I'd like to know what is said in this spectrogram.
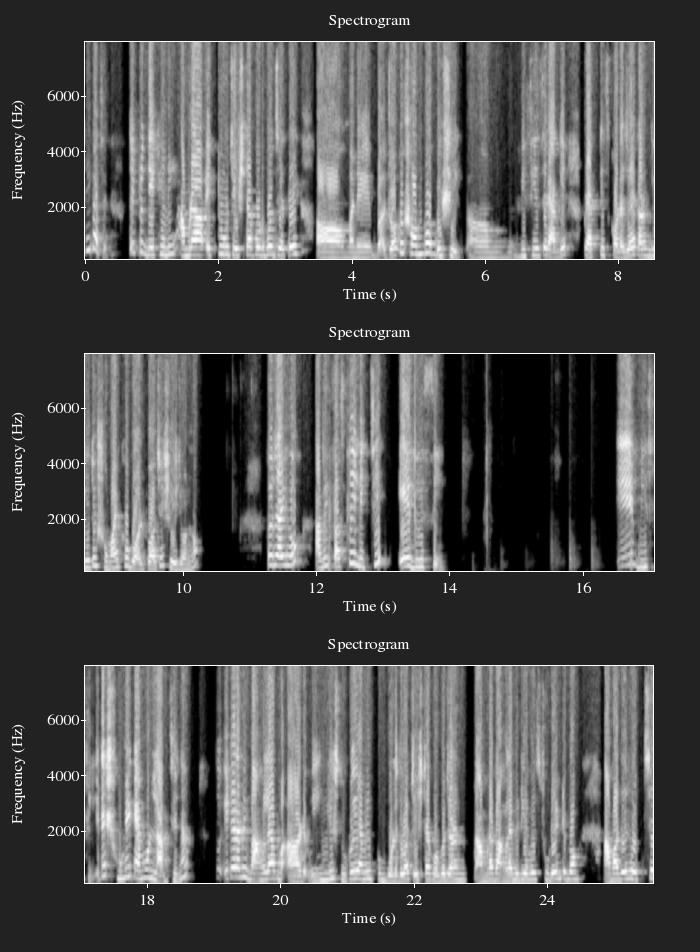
ঠিক আছে? তো একটু দেখে নিই, আমরা একটু চেষ্টা করব যাতে মানে যত সম্ভব বেশি বিসিএস এর আগে প্র্যাকটিস করা যায়, কারণ যেহেতু সময় খুব অল্প আছে সেই জন্য। তো যাই হোক, আমি ফার্স্টেই লিখছি A B C A B C এটা শুনে কেমন লাগছে না? তো এটার আমি বাংলা আর ইংলিশ দুটোই আমি বলে দেওয়ার চেষ্টা করব। কারণ আমরা বাংলা মিডিয়ামের স্টুডেন্ট এবং আমাদের হচ্ছে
